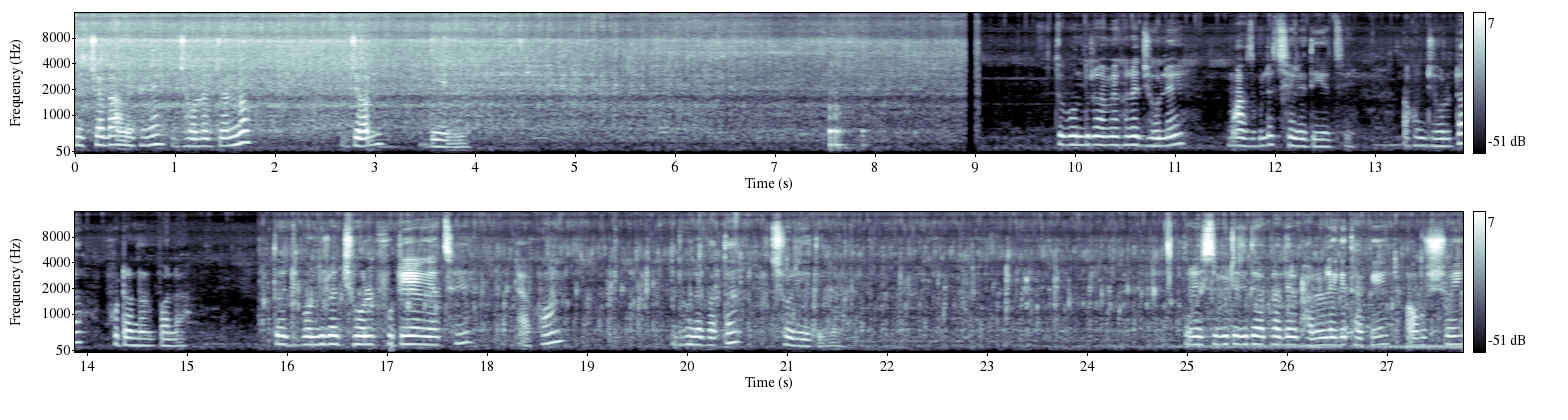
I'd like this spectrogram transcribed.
তো চলো আমি এখানে ঝোলের জন্য জল দিয়ে দিই তো বন্ধুরা, আমি এখানে ঝোলে মাছগুলো ছেড়ে দিয়েছি। এখন ঝোলটা ফুটানোর পালা। তো বন্ধুরা, ঝোল ফুটিয়ে গেছে। এখন ধনে পাতা ছড়িয়ে দেব। রেসিপিটি যদি আপনাদের ভালো লেগে থাকে, অবশ্যই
